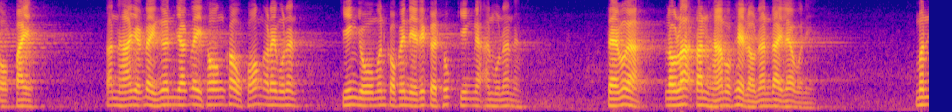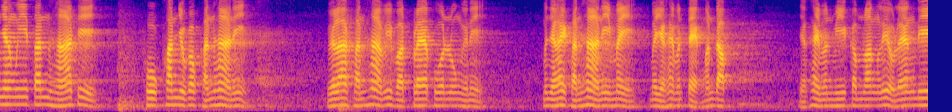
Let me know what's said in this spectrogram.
ออกไป ตัณหาอยากได้เงิน อยากได้ทองเข้าของอะไรหมดนั้นจริงอยู่มันก็เป็นเหตุให้เกิดทุกข์จริงนะอันมูนั้นนะแต่เมื่อเราละตัณหาประเภทเหล่านั้นได้แล้ววันนี้ มันยังมีตัณหาที่ผูกพันอยู่กับขันห้านี่ เวลาขันห้าวิบัติแปรปวนลงอยู่นี่มันอยากให้ขันห้านี่ไม่ ไม่อยากให้มันแตกมันดับ อยากให้มันมีกำลังเรี่ยวแรงดี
